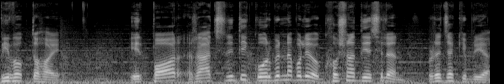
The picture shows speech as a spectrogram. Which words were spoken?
বিভক্ত হয়। এরপর রাজনীতি করবেন না বলেও ঘোষণা দিয়েছিলেন রেজা কিবরিয়া।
